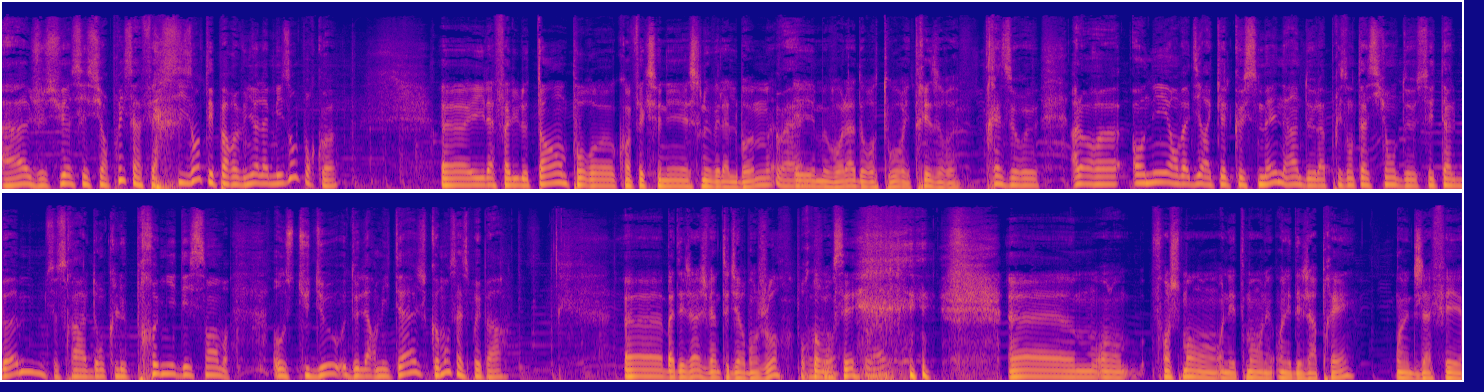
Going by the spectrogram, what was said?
ah, je suis assez surpris, ça va faire 6 ans, t'es pas revenu à la maison, pourquoi? Euh, il a fallu le temps pour euh, confectionner ce nouvel album. Et me voilà de retour et très heureux. Très heureux. Alors, euh, on est, on va dire, à quelques semaines hein, de la présentation de cet album. Ce sera donc le 1er décembre au studio de l'Ermitage. Comment ça se prépare? Bah déjà, je viens de te dire bonjour pour commencer. franchement, honnêtement, on est, on est, déjà prêt. On a déjà fait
